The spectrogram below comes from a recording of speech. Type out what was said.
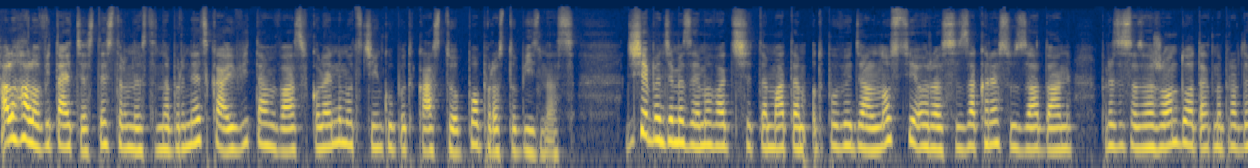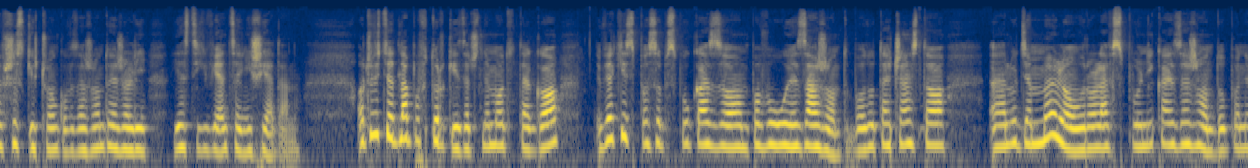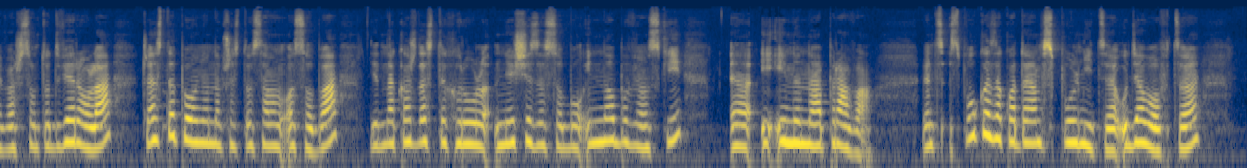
Halo, halo, witajcie. Z tej strony Justyna Broniecka i witam Was w kolejnym odcinku podcastu Po prostu Biznes. Dzisiaj będziemy zajmować się tematem odpowiedzialności oraz zakresu zadań prezesa zarządu, a tak naprawdę wszystkich członków zarządu, jeżeli jest ich więcej niż jeden. Oczywiście dla powtórki zaczniemy od tego, w jaki sposób spółka ZO powołuje zarząd, bo tutaj często ludzie mylą rolę wspólnika i zarządu, ponieważ są to dwie role, często pełnione przez tą samą osobę, jednak każda z tych ról niesie ze sobą inne obowiązki e, i inne prawa. Więc spółkę zakładają wspólnicy, udziałowcy,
